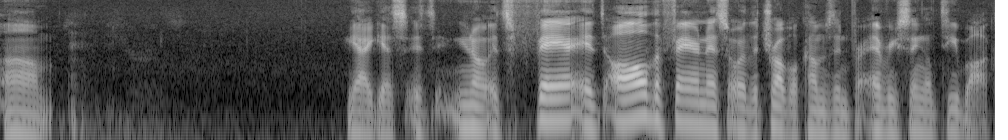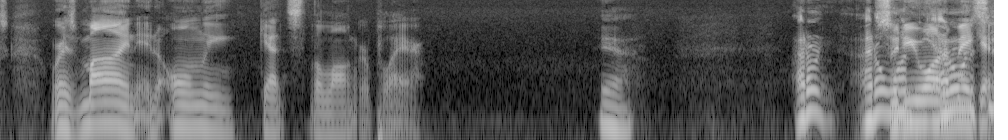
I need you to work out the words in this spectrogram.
Um yeah, I guess it's you know it's fair. It's all the fairness or the trouble comes in for every single tee box. Whereas mine, it only gets the longer player. Yeah. I don't. I don't. so want, do you want to make it see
